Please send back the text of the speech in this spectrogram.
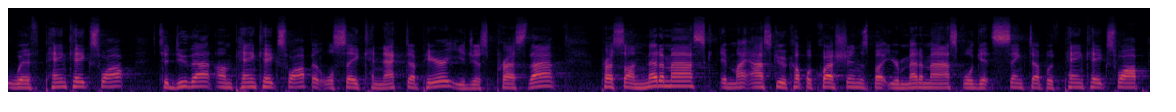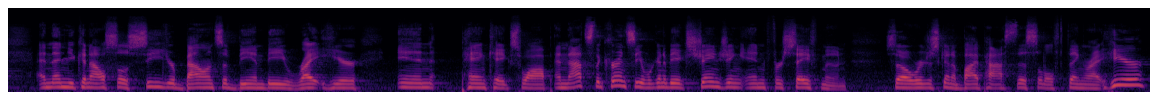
with PancakeSwap. To do that on PancakeSwap, it will say connect up here. You just press that press on MetaMask. It might ask you a couple questions, but your MetaMask will get synced up with PancakeSwap. And then you can also see your balance of BNB right here in PancakeSwap. And that's the currency we're going to be exchanging in for SafeMoon. So we're just going to bypass this little thing right here.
